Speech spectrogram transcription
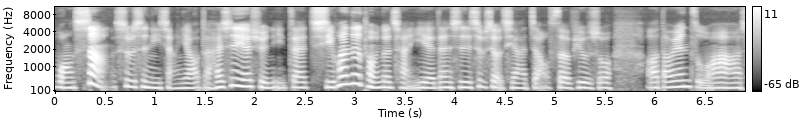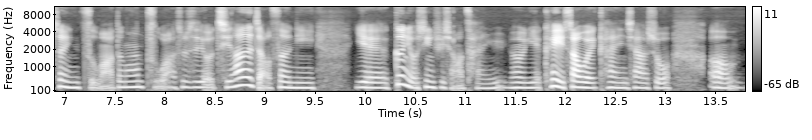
往上是不是你想要的？还是也许你在喜欢这个同一个产业，但是是不是有其他角色？譬如说呃导演组啊、摄影组啊、灯光组啊，是不是有其他的角色你也更有兴趣想要参与？然后也可以稍微看一下说，嗯，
